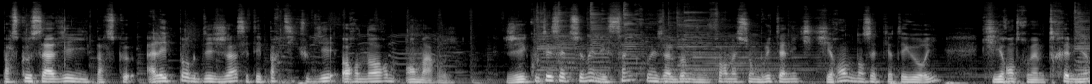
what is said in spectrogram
parce que ça a vieilli, parce que à l'époque déjà c'était particulier, hors norme, en marge. J'ai écouté cette semaine les 5 premiers albums d'une formation britannique qui rentre dans cette catégorie, qui y rentre même très bien,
